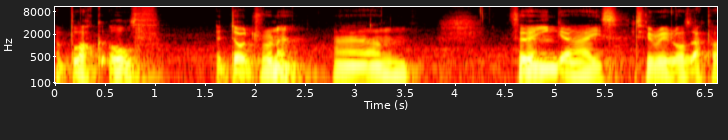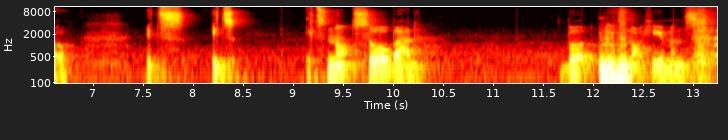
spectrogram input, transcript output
a block ulf, a dodge runner, um, thirteen guys, two rerolls apo. It's it's it's not so bad, but it's Mhm. not humans.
